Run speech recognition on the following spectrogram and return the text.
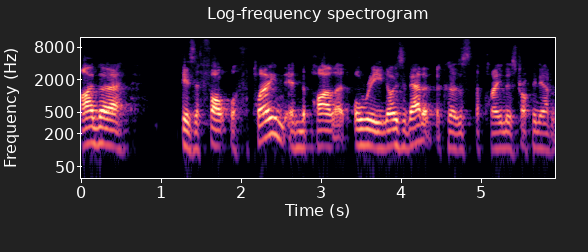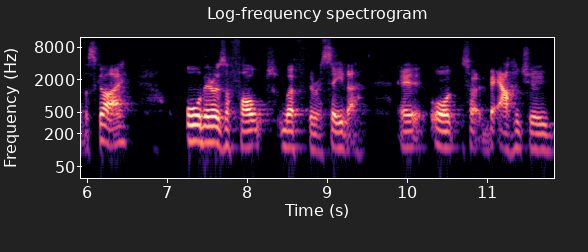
either there's a fault with the plane and the pilot already knows about it because the plane is dropping out of the sky, or there is a fault with the receiver uh, or sorry, the altitude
